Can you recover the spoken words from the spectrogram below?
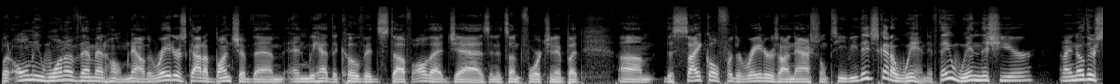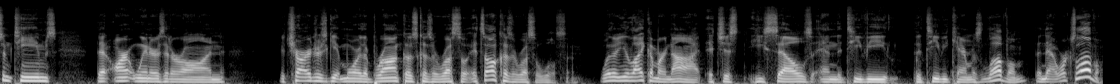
but only one of them at home. Now, the Raiders got a bunch of them, and we had the COVID stuff, all that jazz, and it's unfortunate. But um, the cycle for the Raiders on national TV, they just got to win. If they win this year, and I know there's some teams that aren't winners that are on, the Chargers get more. The Broncos because of Russell. It's all because of Russell Wilson. Whether you like him or not, it's just he sells, and the TV the TV cameras love him. The networks love him.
